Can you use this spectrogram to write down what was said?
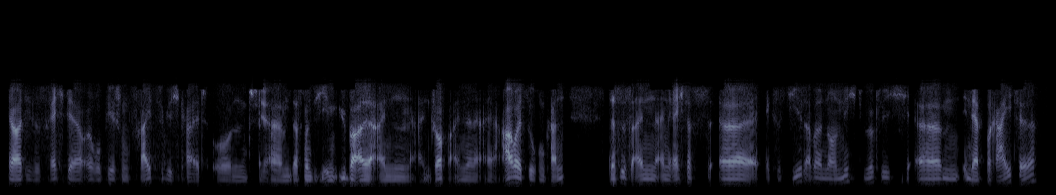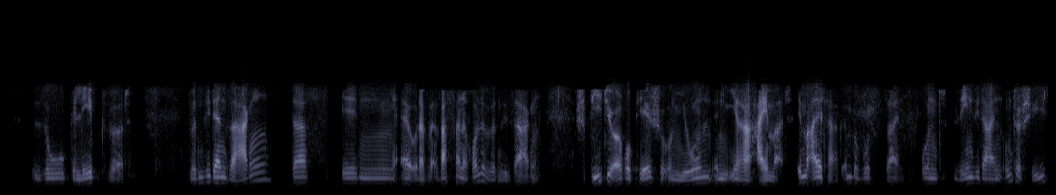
Ja, dieses Recht der europäischen Freizügigkeit und ja. ähm, dass man sich eben überall einen, einen Job, eine, eine Arbeit suchen kann, das ist ein, ein Recht, das äh, existiert, aber noch nicht wirklich ähm, in der Breite so gelebt wird. Würden Sie denn sagen, dass in, äh, oder was für eine Rolle würden Sie sagen, spielt die Europäische Union in Ihrer Heimat, im Alltag, im Bewusstsein? Und sehen Sie da einen Unterschied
